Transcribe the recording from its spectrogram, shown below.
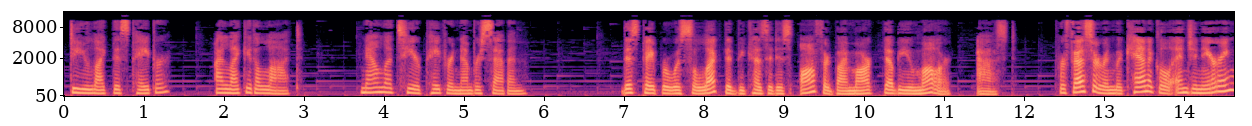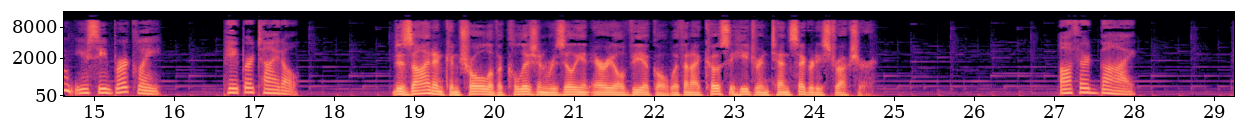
Do you like this paper? I like it a lot. Now let's hear paper number 7. This paper was selected because it is authored by Mark W. Mueller, asked. Professor in Mechanical Engineering, UC Berkeley. Paper title Design and control of a collision resilient aerial vehicle with an icosahedron tensegrity structure. Authored by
